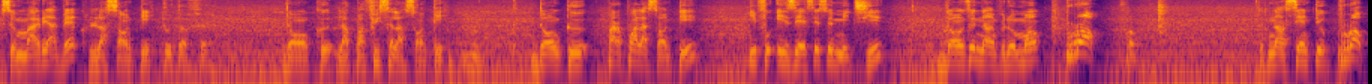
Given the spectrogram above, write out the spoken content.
se marient avec la santé. Tout à fait. Donc, euh, la coiffure, c'est la santé. Mm. Donc, euh, par rapport à la santé, il faut exercer ce métier dans un environnement propre. propre. Une ancienneté propre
